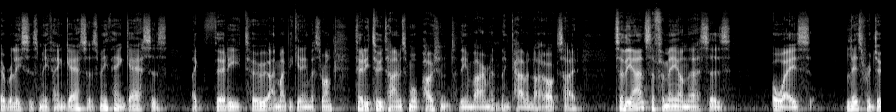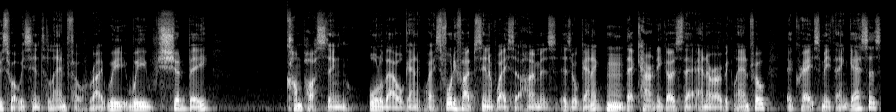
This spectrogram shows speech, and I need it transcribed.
It releases methane gases. Methane gas is like 32, I might be getting this wrong, 32 times more potent to the environment than carbon dioxide. So the answer for me on this is always let's reduce what we send to landfill, right? We, we should be composting all of our organic waste. 45% of waste at home is, is organic. Hmm. That currently goes to that anaerobic landfill. It creates methane gases.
